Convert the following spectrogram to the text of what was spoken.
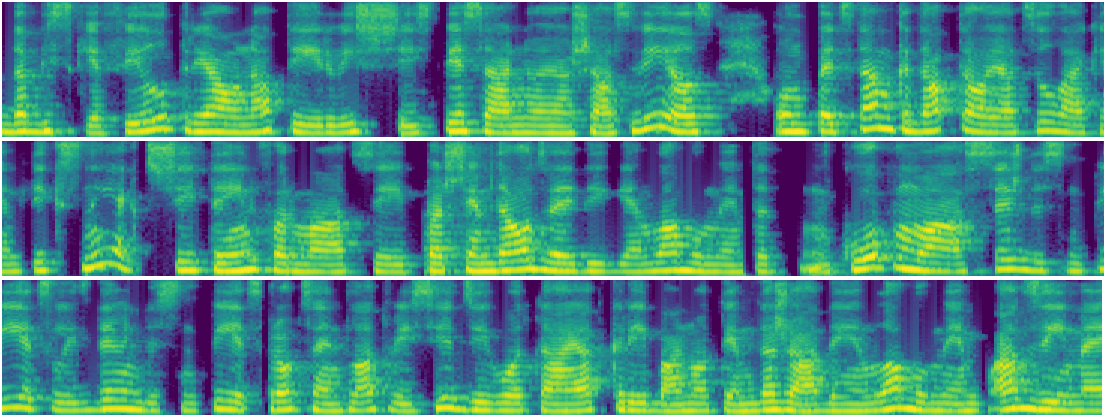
dabiskie filtri jau un attīra visas šīs piesārņojošās vielas. Un pēc tam, kad aptaujā cilvēkiem tika sniegta šī informācija par šiem daudzveidīgiem labumiem, tad kopumā 65 līdz 95% Latvijas iedzīvotāji atkarībā no tiem dažādiem labumiem atzīmē,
